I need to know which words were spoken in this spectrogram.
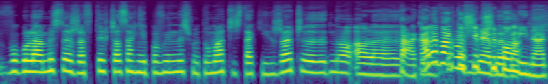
w ogóle myślę, że w tych czasach nie powinnyśmy tłumaczyć takich rzeczy, no ale. Tak, ale ró- warto się bywa. przypominać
